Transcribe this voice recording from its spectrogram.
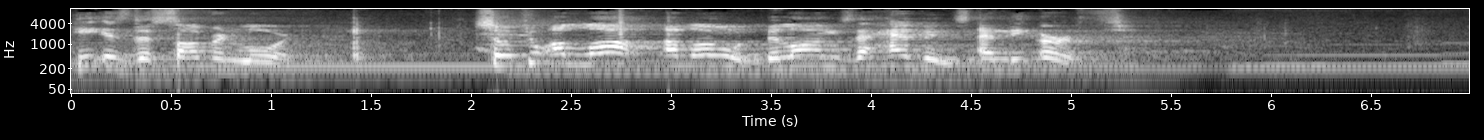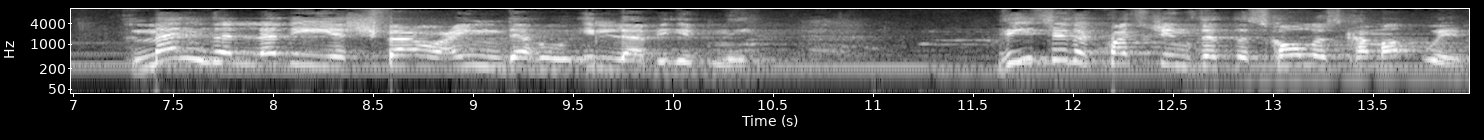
He is the sovereign Lord. So to Allah alone belongs the heavens and the earth. من ذا الذي يشفع عنده إلا بإذنه These are the questions that the scholars come up with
